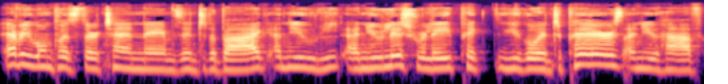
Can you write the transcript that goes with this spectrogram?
Everyone puts their 10 names into the bag and you and you literally pick you go into pairs and you have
